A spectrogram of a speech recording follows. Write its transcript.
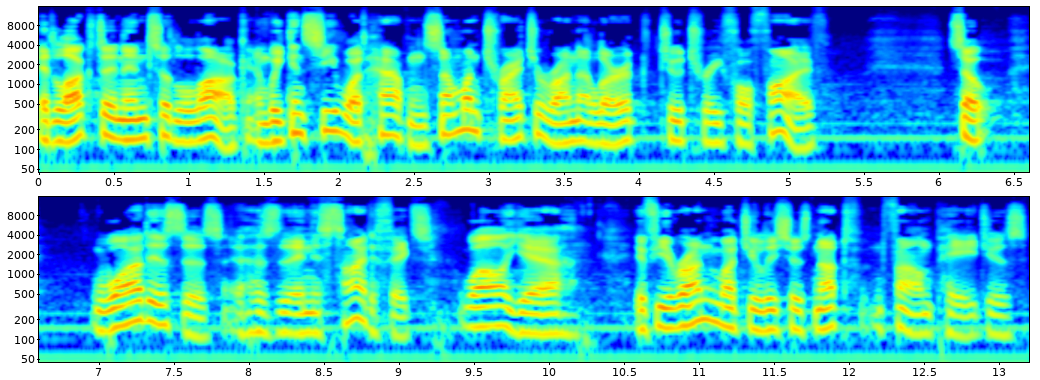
it logs it into the log, and we can see what happened. Someone tried to run alert 2345. So what is this? Has any side effects? Well, yeah, if you run Mojolicious not found pages,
